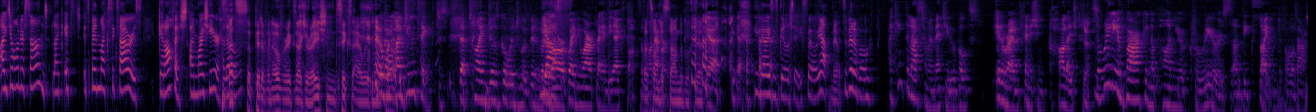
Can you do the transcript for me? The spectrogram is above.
I don't understand. Like, it's it's been like six hours. Get off it. I'm right here. Hello. That's a bit of an over exaggeration. Six hours. No, now. but I do think just that time does go into a bit of an Yes. hour when you are playing the Xbox. That's whatever. understandable. Yeah. Yeah, yeah. he knows he's guilty. So yeah, Yeah. it's a bit of both. I think the last time I met you, you were both in around finishing college. Yes. So really embarking upon your careers and the excitement of all that.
